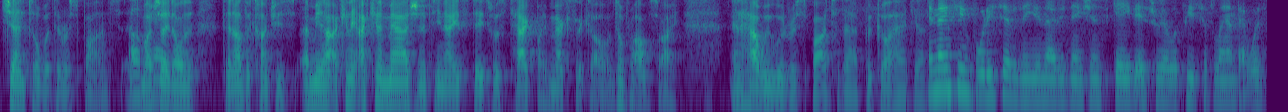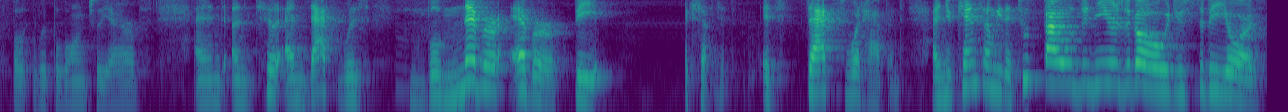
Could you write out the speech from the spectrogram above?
gentle with the response, as much as I Okay. don't than other countries. I mean, I can I can imagine if the United States was attacked by Mexico. No problem, sorry, and how we would respond to that. But go ahead, yes. In 1947, the United Nations gave Israel a piece of land that was would belong to the Arabs, and until and that was will never ever be accepted. It's that's what happened, and you can't tell me that 2,000 years ago it used to be yours.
